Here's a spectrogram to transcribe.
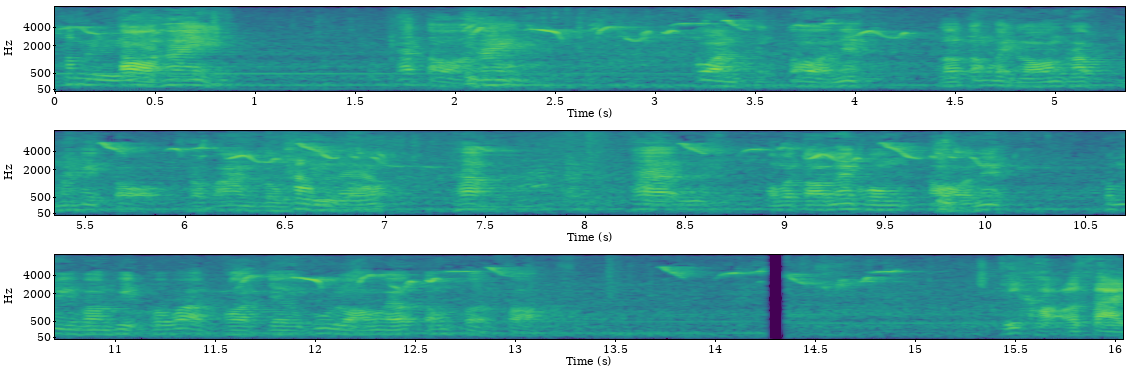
เขาไม่รู้ต่อให้ ถ้าต่อให้ ก่อนจะต่อเนี่ย เราต้องไปร้องครับไม่ให้ต่อชาวบ้านลงชื่อแล้ว ถ้า ถ้าอบตแม่คงต่อเนี่ย ก็มีความผิดเพราะว่าพอเจอผู้ร้องแล้วต้องตรวจสอบ ที่เขาเอาทราย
